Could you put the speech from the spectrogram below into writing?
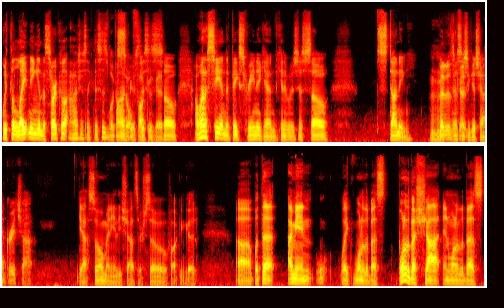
with the lightning in the circle. I was just like, this is Looks so bonkers. this is good. so. I want to see it in the big screen again because it was just so stunning. Mhm. That is That's good. such a good shot. great shot. yeah, so many of these shots are so fucking good. Uh, but that, I mean, like one of the best, one of the best shot and one of the best,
